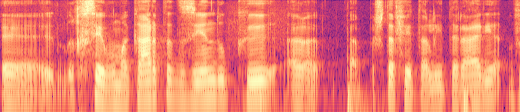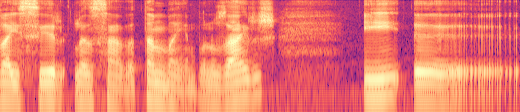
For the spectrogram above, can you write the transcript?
uh, recebo uma carta dizendo que uh, a estafeta literária vai ser lançada também em Buenos Aires e uh,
